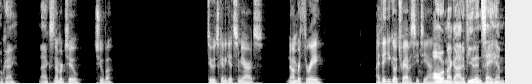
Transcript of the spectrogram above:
Okay. Next. Number two, Chuba. Dude's gonna get some yards. Number three, I think you go Travis Etienne. Oh my God. If you didn't say him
